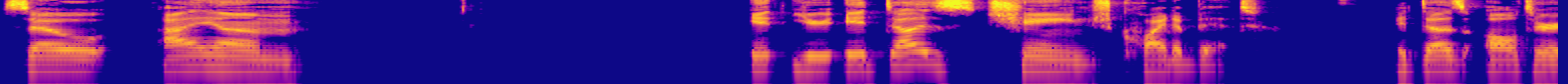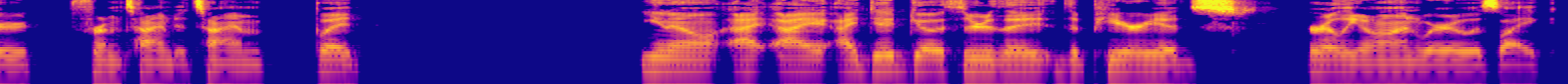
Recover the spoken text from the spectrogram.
So I um it you it does change quite a bit it does alter from time to time, but you know, I, I, I did go through the the periods early on where it was like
